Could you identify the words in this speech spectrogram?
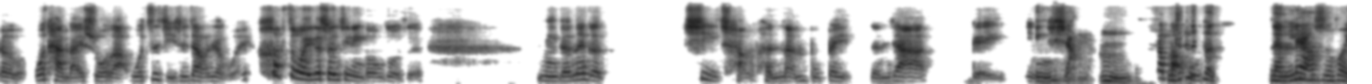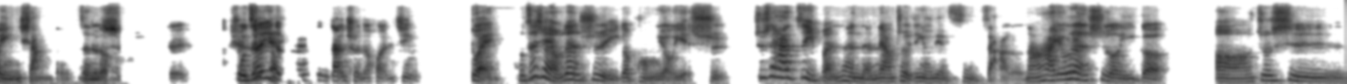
的我坦白说了，我自己是这样认为。作为一个身心灵工作者，你的那个气场很难不被人家给。影响，嗯，要保护那个能量是会影响的，真的。对，选择一个安静单纯的环境。对我之前有认识一个朋友，也是，就是他自己本身的能量就已经有点复杂了，然后他又认识了一个，呃，就是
